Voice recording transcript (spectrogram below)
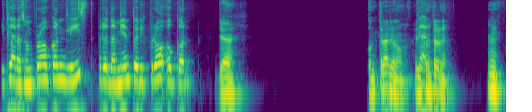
Y claro, son pro o con list, pero también tú eres pro o con. Ya. Contrario, ¿no? Eres Claro. contrario. Mm.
